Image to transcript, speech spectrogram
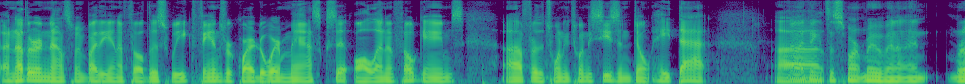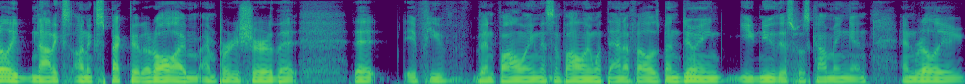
another announcement by the NFL this week: fans required to wear masks at all NFL games uh, for the 2020 season. Don't hate that. Uh, I think it's a smart move and, and really not ex- unexpected at all. I'm I'm pretty sure that that if you've been following this and following what the NFL has been doing, you knew this was coming and and really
